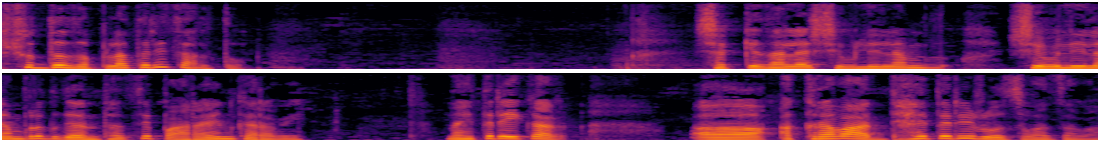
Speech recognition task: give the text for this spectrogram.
शुद्ध जपला तरी चालतो. शक्य झाल्यास शिवलीलाम शिवलीलामृत ग्रंथाचे पारायण करावे. नाहीतर एका अकरावा अध्याय तरी रोज वाजावा.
